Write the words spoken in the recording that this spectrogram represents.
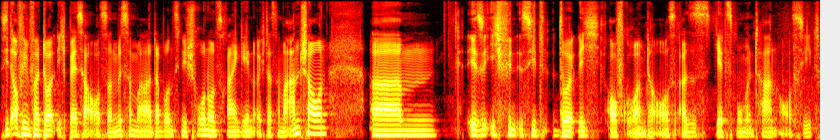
sieht auf jeden Fall deutlich besser aus. Dann müssen wir da bei uns in die Shownotes reingehen, euch das nochmal anschauen. Ähm, also ich finde, es sieht deutlich aufgeräumter aus, als es jetzt momentan aussieht.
